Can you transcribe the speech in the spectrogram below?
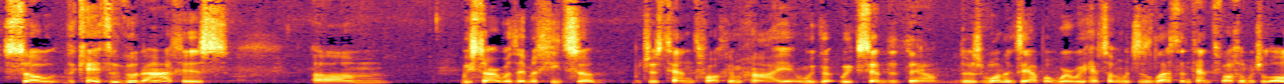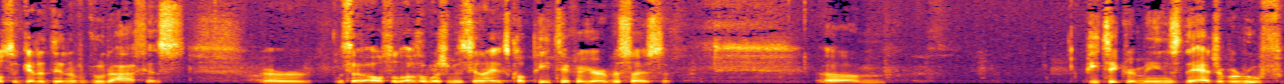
So the case of gud achis, um, we start with a mechitza, which is ten tefachim high, and we, go, we extend it down. There's one example where we have something which is less than ten tefachim, which will also get a din of gud achis, or also it's called pitikra. Um, pitikra means the edge of a roof.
